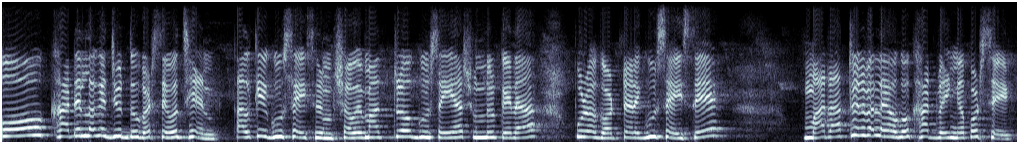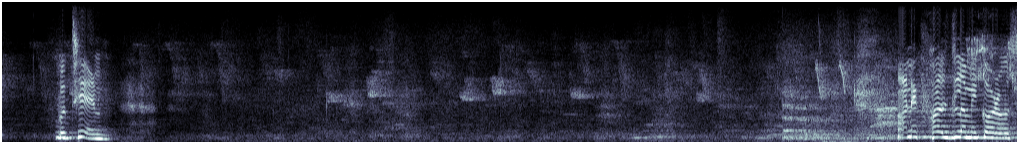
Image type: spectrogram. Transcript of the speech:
ও খাটের লগে যুদ্ধ করছে বুঝছেন? কালকে গুছাইছে সবে মাত্র গুছাইয়া সুন্দর করে পুরো ঘরটারে গুছাইছে। মা রাত্রের বেলায় ওগো খাট ভেঙে পড়ছে বুঝছেন? অনেক ফাজলামি করস।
